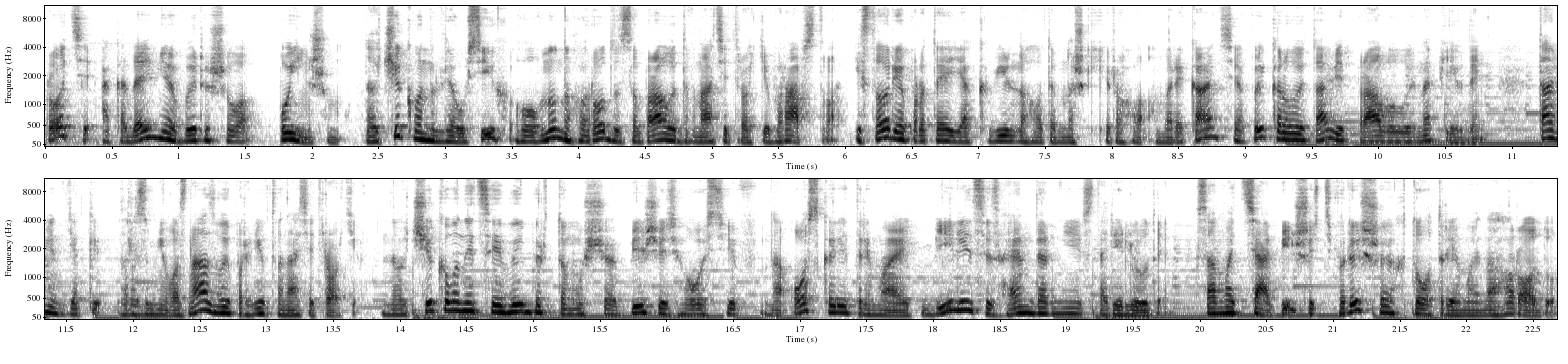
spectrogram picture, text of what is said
році академія вирішила по-іншому. Неочікувано для усіх головну нагороду забрали 12 років рабства. Історія про те, як вільного темношкірого американця викрали та відправили на південь. Там він, як зрозуміло з назвою провів 12 років. Неочікуваний цей вибір, тому що більшість голосів на Оскарі тримають білі цисгендерні старі люди. Саме ця більшість вирішує, хто отримує нагороду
